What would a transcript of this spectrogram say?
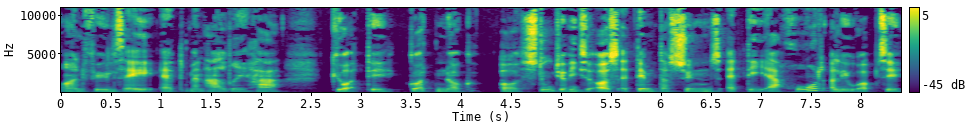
og en følelse af, at man aldrig har gjort det godt nok. Og studier viser også, at dem, der synes, at det er hårdt at leve op til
